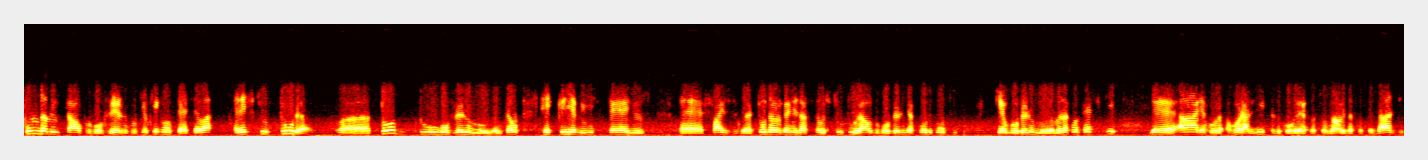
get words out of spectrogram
fundamental para o governo, porque o que acontece? Ela, ela estrutura uh, todo o governo Lula. Então, recria ministérios, é, faz é, toda a organização estrutural do governo de acordo com o que, que é o governo Lula. Mas acontece que é, a área ruralista do Congresso Nacional e da sociedade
